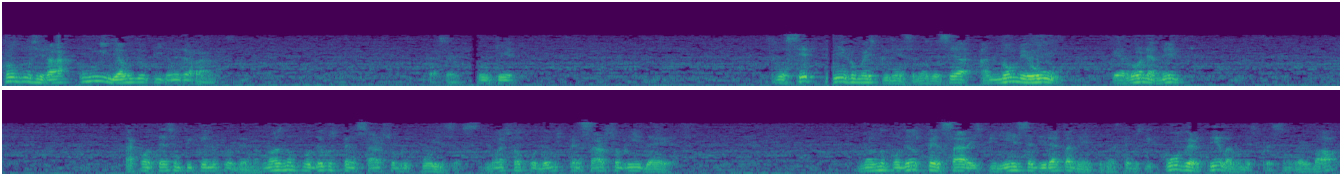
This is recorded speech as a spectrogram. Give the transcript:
produzirá um milhão de opiniões erradas. Tá certo? Porque se você teve uma experiência, mas você a nomeou erroneamente, acontece um pequeno problema. Nós não podemos pensar sobre coisas, nós só podemos pensar sobre ideias. Nós não podemos pensar a experiência diretamente, nós temos que convertê-la numa expressão verbal,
